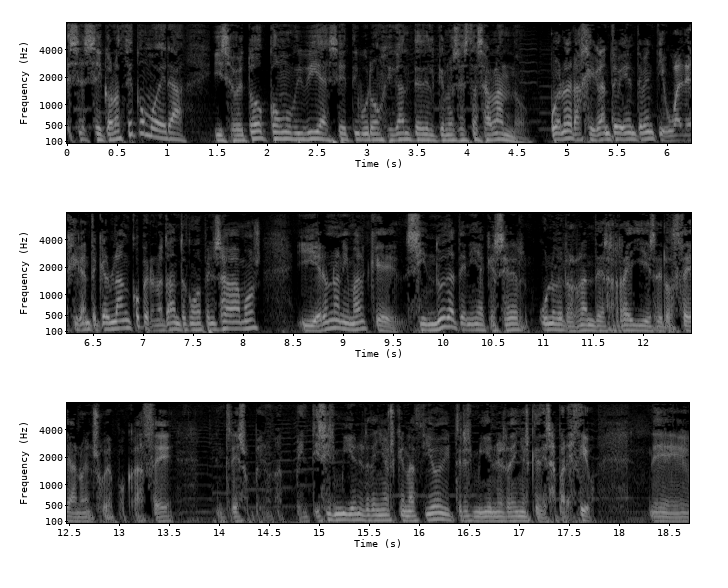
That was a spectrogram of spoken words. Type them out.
¿Se, ¿Se, conoce cómo era y sobre todo cómo vivía ese tiburón gigante del que nos estás hablando? Bueno, era gigante evidentemente, igual de gigante que el blanco, pero no tanto como pensábamos y era un animal que sin duda tenía que ser uno de los grandes reyes del océano en su época. Hace entre eso, 26 millones de años que nació y 3 millones de años que desapareció. Eh,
